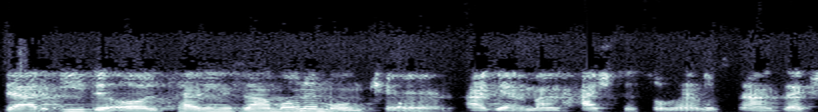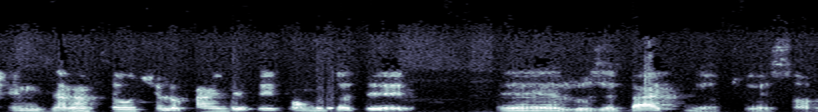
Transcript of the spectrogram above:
در ایدئال ترین زمان ممکن اگر من هشت صبح امروز transaction می‌زنم سه و چهل و پنج دقیقه بامداد روز بعد میاد تو حساب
